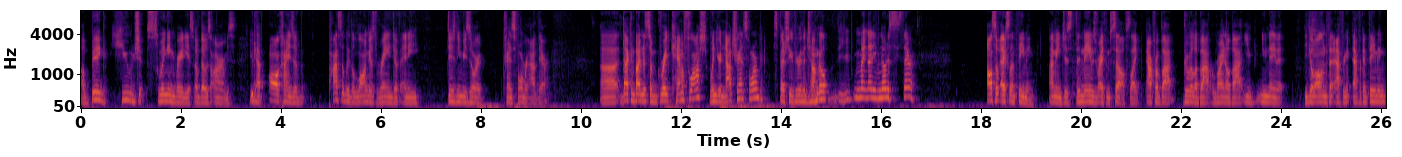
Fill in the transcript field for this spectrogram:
a big huge swinging radius of those arms. You'd have all kinds of possibly the longest range of any Disney resort transformer out there. Uh, that combined with some great camouflage when you're not transformed, especially if you're in the jungle, you might not even notice he's there. Also, excellent theming. I mean, just the names write themselves, like Afrobot, Gorillabot, Rhinobot, you you name it. You go all into that African African theming.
